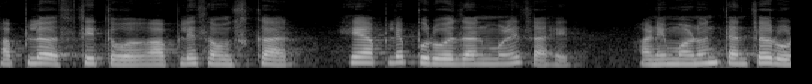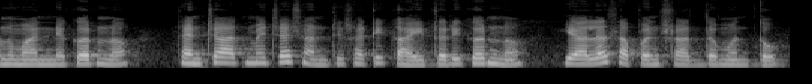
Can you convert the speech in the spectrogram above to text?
आपलं अस्तित्व आपले संस्कार हे आपल्या पूर्वजांमुळेच आहेत. आणि म्हणून त्यांचं ऋण मान्य करणं त्यांच्या आत्म्याच्या शांतीसाठी काहीतरी करणं यालाच आपण श्राद्ध म्हणतो.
